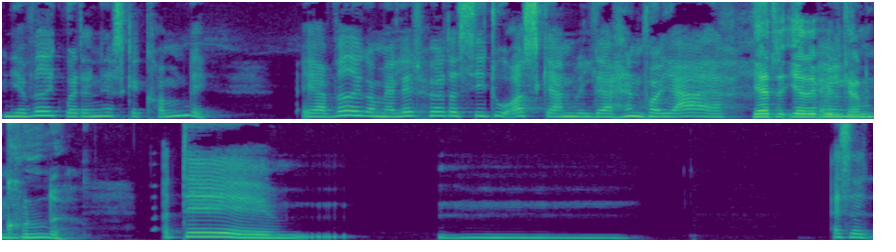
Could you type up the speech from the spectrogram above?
Men jeg ved ikke, hvordan jeg skal komme det. Jeg ved ikke, om jeg lidt hørte dig sige, at du også gerne vil derhen, hvor jeg er. Ja, det, ja, det vil øhm, gerne kunne det. Og det... øhm, altså,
